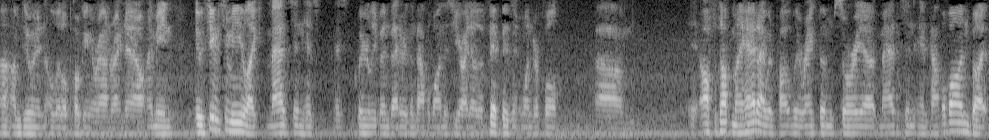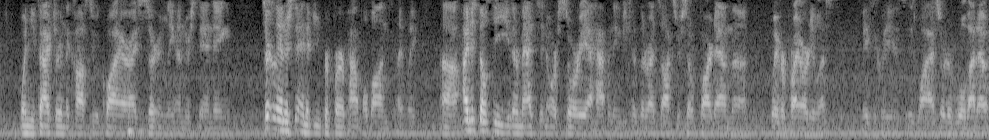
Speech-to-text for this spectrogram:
I'm doing a little poking around right now. I mean, it would seem to me like Madson has has clearly been better than Papelbon this year. I know the FIP isn't wonderful. Um, off the top of my head, I would probably rank them Soria, Madson, and Papelbon. But when you factor in the cost to acquire, I certainly understanding certainly understand if you prefer Papelbon slightly. Uh, I just don't see either Madson or Soria happening because the Red Sox are so far down the waiver priority list. Basically, is, is why I sort of rule that out.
